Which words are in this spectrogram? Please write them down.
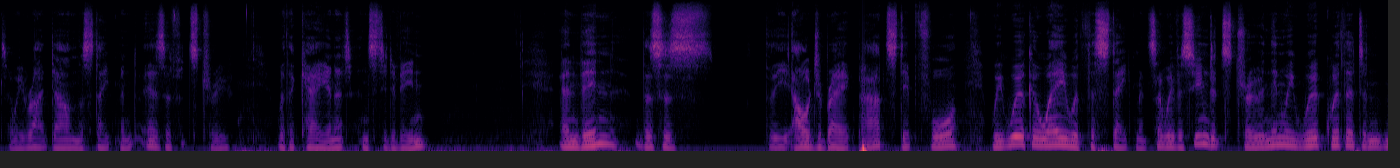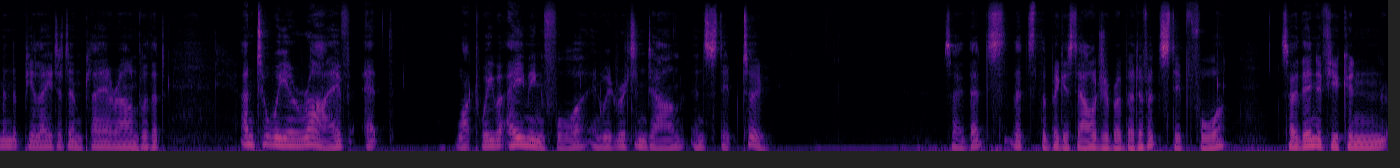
So we write down the statement as if it's true with a k in it instead of n. And then, this is the algebraic part, step four, we work away with the statement. So we've assumed it's true, and then we work with it and manipulate it and play around with it until we arrive at what we were aiming for and we'd written down in step two. So that's that's the biggest algebra bit of it, step four. So then if you can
